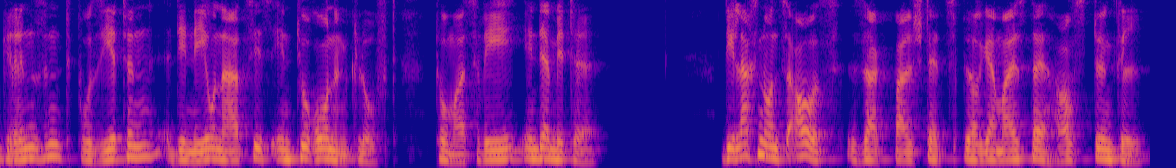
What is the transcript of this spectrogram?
Grinsend posierten die Neonazis in Turonenkluft, Thomas W. in der Mitte. Die lachen uns aus, sagt Ballstedts Bürgermeister Horst Dünkel.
